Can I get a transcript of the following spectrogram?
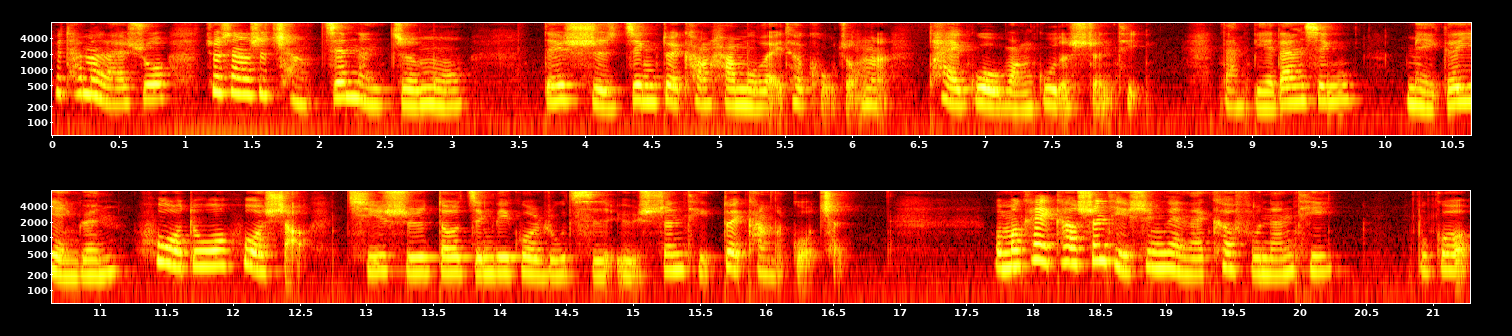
对他们来说就像是场艰难折磨，得使劲对抗哈姆雷特口中那太过顽固的身体。但别担心，每个演员或多或少其实都经历过如此与身体对抗的过程。我们可以靠身体训练来克服难题。不过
